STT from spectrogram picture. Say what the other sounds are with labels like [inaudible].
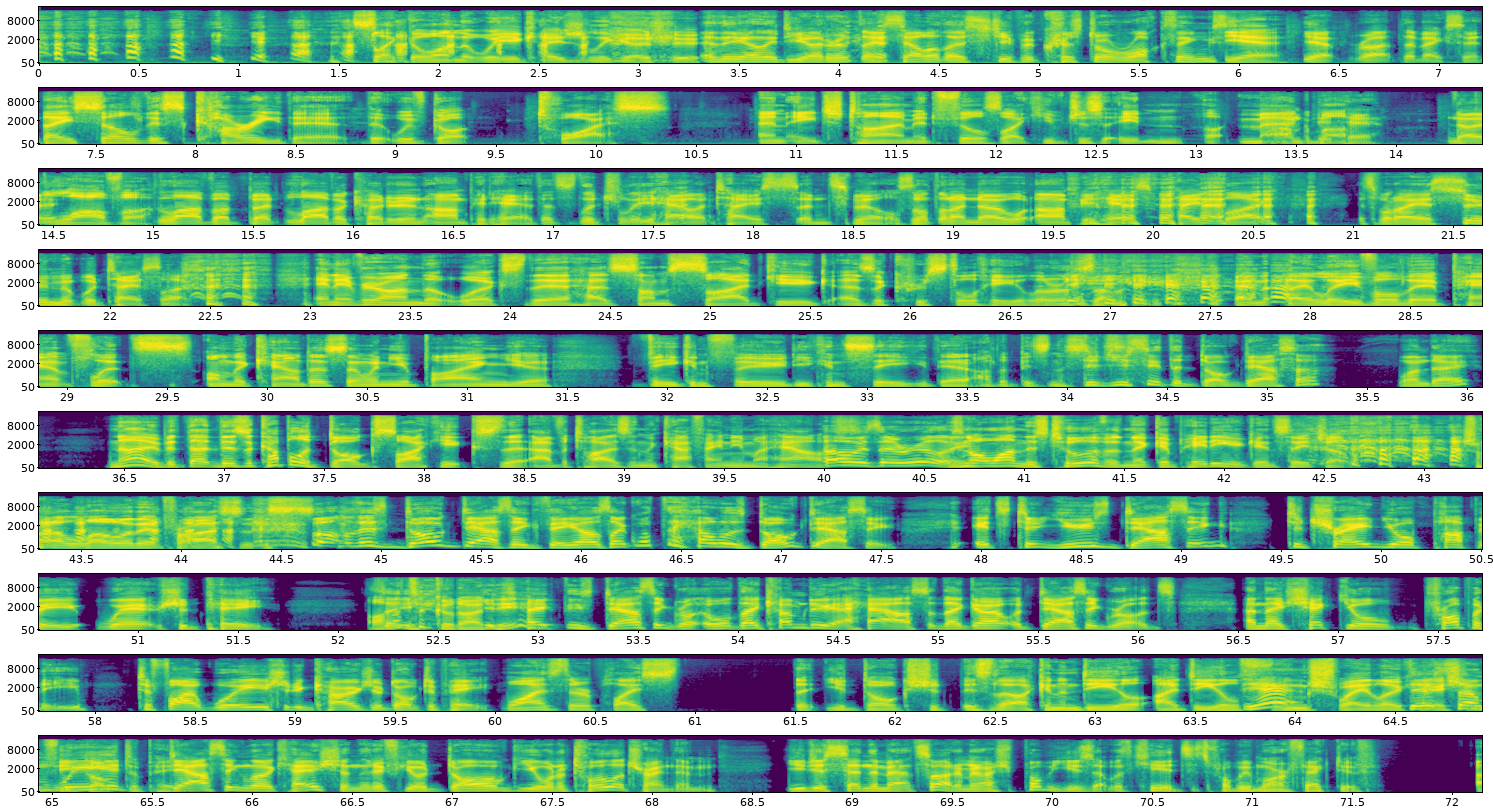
yeah. [laughs] It's like the one that we occasionally go to. And the only deodorant they sell are those stupid crystal rock things? Yeah. Yeah, right. That makes sense. They sell this curry there that we've got twice, and each time it feels like you've just eaten like, magma, Armpit hair. No. lava. Lava, but lava coated in armpit hair. That's literally how it [laughs] tastes and smells. Not that I know what armpit hair [laughs] tastes like. It's what I assume it would taste like. [laughs] And everyone that works there has some side gig as a crystal healer or something. and they leave all their pamphlets on the counter. So when you're buying your vegan food, you can see their other businesses. Did you see the dog douser one day? No, but th- there's a couple of dog psychics that advertise in the cafe near my house. Oh, is there really? There's not one, there's two of them. They're competing against each other, [laughs] trying to lower their prices. [laughs] Well, this dog dousing thing, I was like, what the hell is dog dousing? It's to use dousing to train your puppy where it should pee. Oh, that's a good You idea. take these dowsing rods, or they come to your house and they go out with dowsing rods and they check your property to find where you should encourage your dog to pee. Why is there a place that your dog should? Is there like an ideal ideal Yeah. feng shui location There's some for your dog to pee? dowsing location that if your dog, you want to toilet train them, you just send them outside. I mean, I should probably use that with kids. It's probably more effective.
